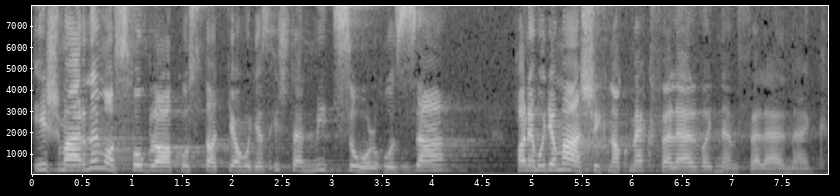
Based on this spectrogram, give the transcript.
és már nem az foglalkoztatja, hogy az Isten mit szól hozzá, hanem hogy a másiknak megfelel, vagy nem felel meg.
